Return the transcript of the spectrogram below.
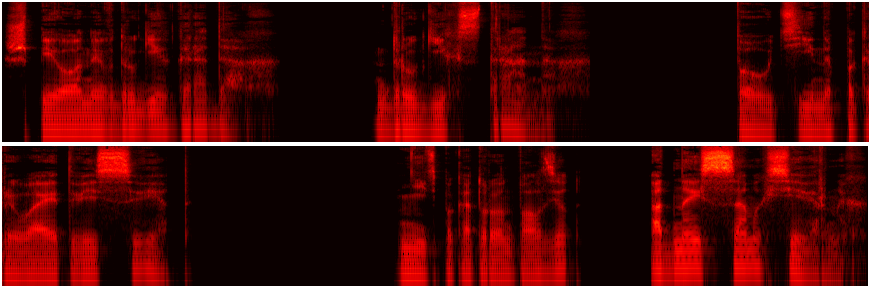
Шпионы в других городах, других странах. Паутина покрывает весь свет. Нить, по которой он ползет, одна из самых северных.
